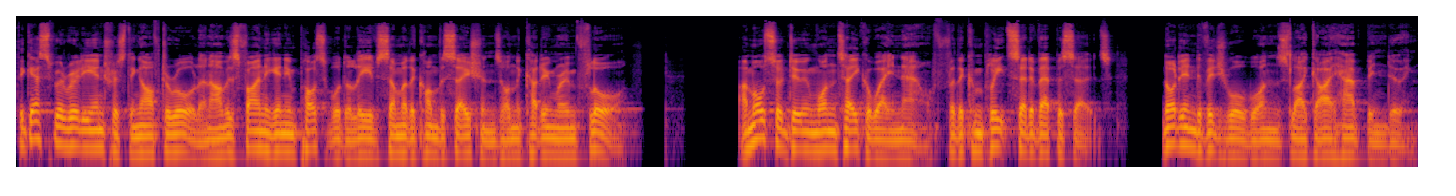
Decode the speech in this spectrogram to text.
The guests were really interesting after all, and I was finding it impossible to leave some of the conversations on the cutting room floor. I'm also doing one takeaway now for the complete set of episodes, not individual ones like I have been doing.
